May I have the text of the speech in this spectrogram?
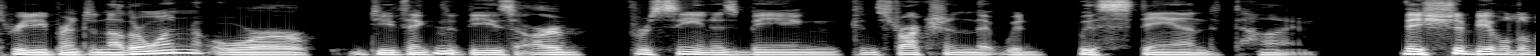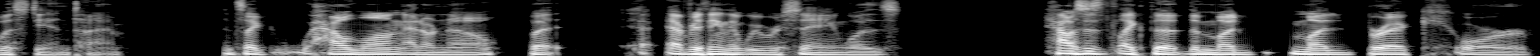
3D print another one? Or do you think Mm. that these are foreseen as being construction that would withstand time? They should be able to withstand time. It's like how long I don't know, but everything that we were saying was houses like the the mud mud brick or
